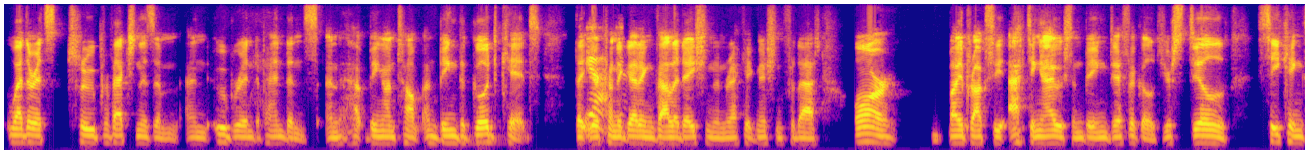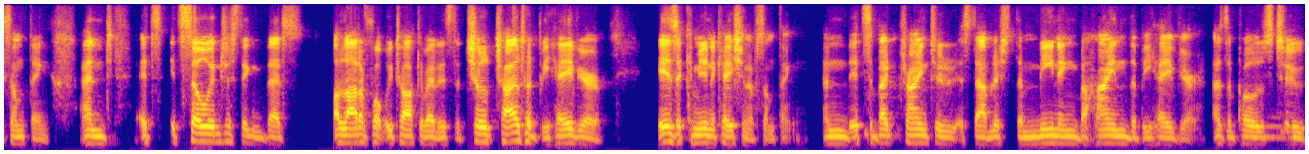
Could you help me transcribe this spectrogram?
whether it's through perfectionism and uber independence and ha- being on top and being the good kid that yeah. you're kind of getting validation and recognition for that, or by proxy acting out and being difficult, you're still seeking something. And it's it's so interesting that a lot of what we talk about is that ch- childhood behavior is a communication of something and it's about trying to establish the meaning behind the behavior as opposed mm. to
